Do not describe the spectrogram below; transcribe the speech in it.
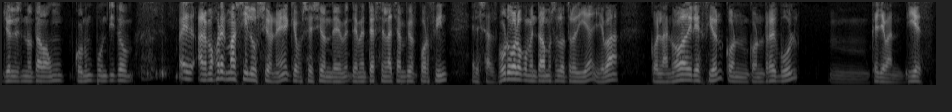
yo les notaba un, con un puntito, eh, a lo mejor es más ilusión ¿eh? que obsesión de, de meterse en la Champions por fin. El Salzburgo, lo comentábamos el otro día, lleva con la nueva dirección, con, con Red Bull, mm, que llevan 10,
